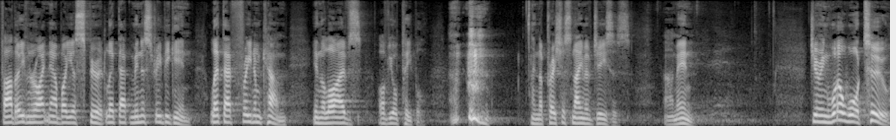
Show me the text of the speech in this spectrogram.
Father, even right now, by your Spirit, let that ministry begin. Let that freedom come in the lives of your people. in the precious name of Jesus. Amen. During World War II,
